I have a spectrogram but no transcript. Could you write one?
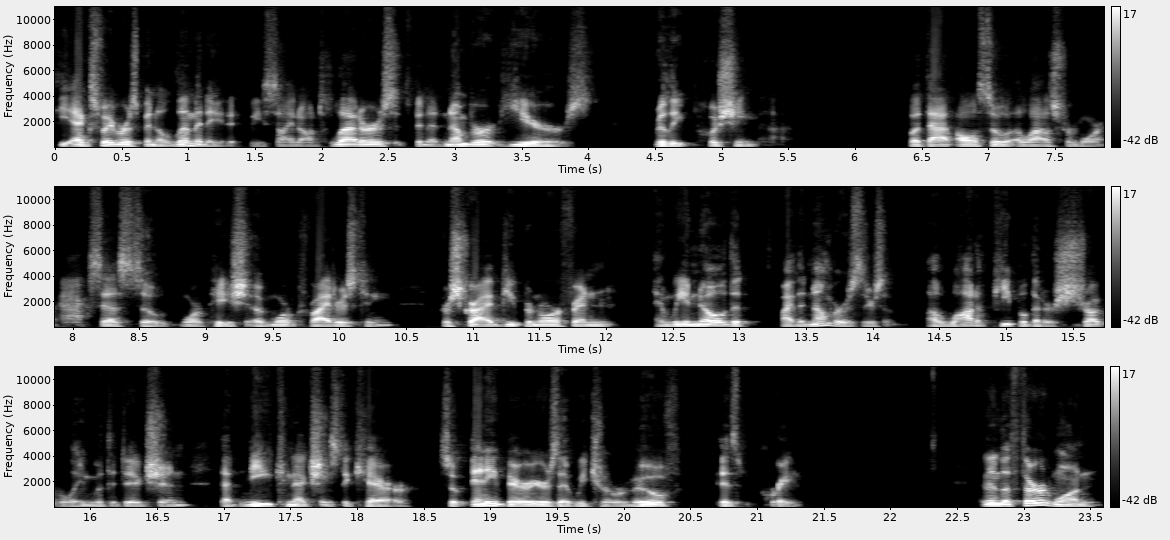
the X waiver has been eliminated. We signed on to letters. It's been a number of years really pushing that. But that also allows for more access so more patient, uh, more providers can prescribe buprenorphine. And we know that by the numbers, there's a a lot of people that are struggling with addiction that need connections to care. So any barriers that we can remove is great. And then the third one,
